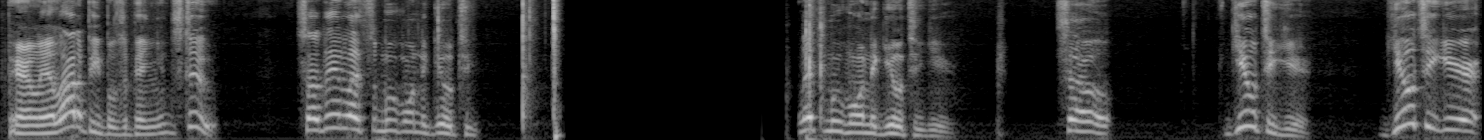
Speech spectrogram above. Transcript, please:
apparently a lot of people's opinions too. So then let's move on to Guilty. Let's move on to Guilty Gear. So, Guilty Gear. Guilty Gear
